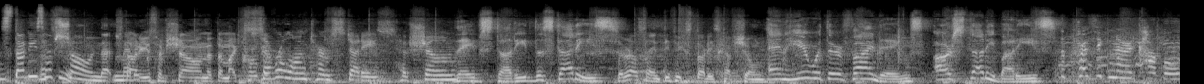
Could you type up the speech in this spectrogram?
Studies have shown that medical Studies have shown that the microbial Several long-term studies have shown They've studied the studies. Several scientific studies have shown And here with their findings are study buddies, The perfect nerd couple.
